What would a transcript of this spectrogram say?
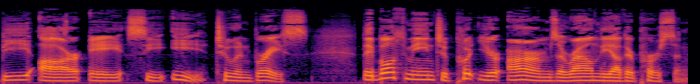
B R A C E. To embrace. They both mean to put your arms around the other person.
